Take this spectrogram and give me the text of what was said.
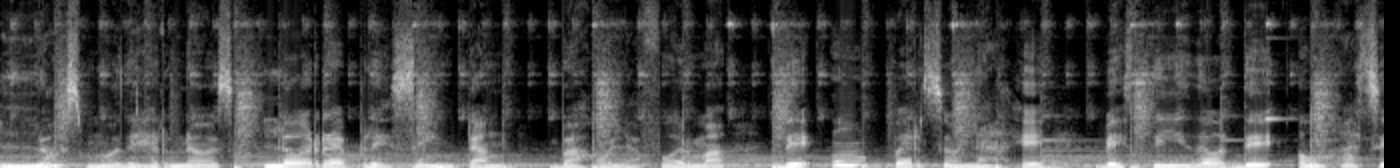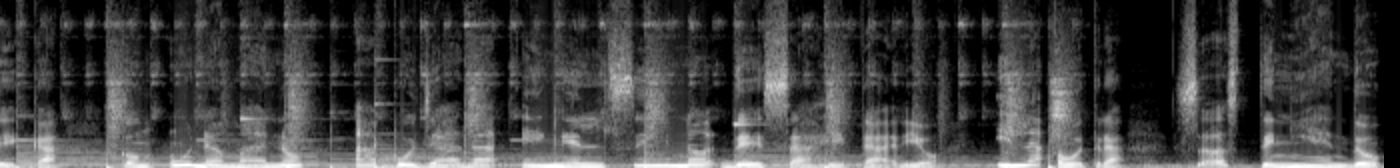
Los modernos lo representan bajo la forma de un personaje vestido de hoja seca con una mano apoyada en el signo de Sagitario y la otra sosteniendo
